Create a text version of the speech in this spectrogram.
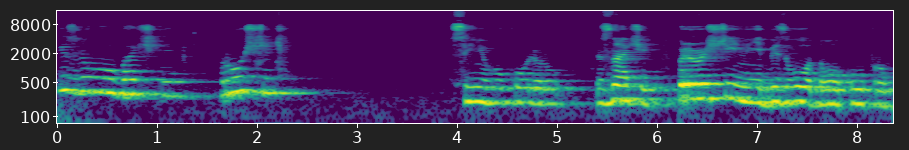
І знову ви бачите розчин синього кольору. Значить, при розчиненні безводного купру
